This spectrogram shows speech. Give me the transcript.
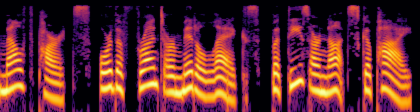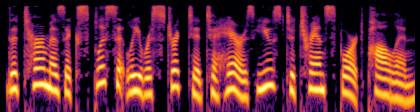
mouthparts, or the front or middle legs, but these are not scopae. The term is explicitly restricted to hairs used to transport pollen.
